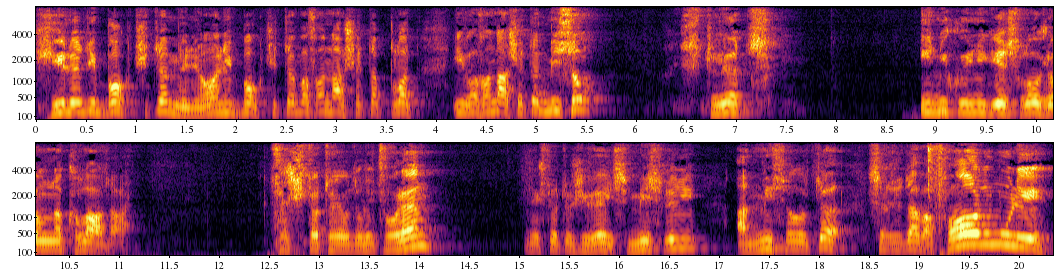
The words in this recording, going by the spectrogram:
хиляди богчета, милиони богчета в нашата плът и в нашата мисъл стоят и никой не ги е сложил на клада, защото е удовлетворен, защото живее смислени, а мисълта създава формули,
